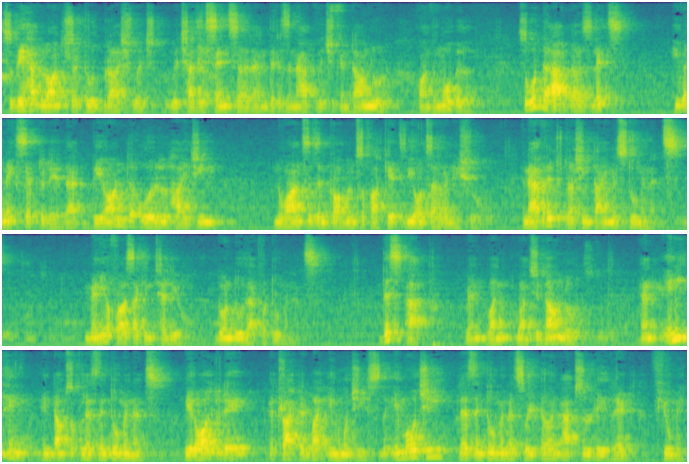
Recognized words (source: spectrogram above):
So they have launched a toothbrush which, which has a sensor and there is an app which you can download on the mobile. So what the app does, let's even accept today that beyond the oral hygiene nuances and problems of our kids, we also have an issue. An average brushing time is two minutes. Many of us, I can tell you, don't do that for two minutes. This app, when one, once you download, and anything in terms of less than two minutes, we are all today attracted by emojis. The emoji less than two minutes will turn absolutely red, fuming.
